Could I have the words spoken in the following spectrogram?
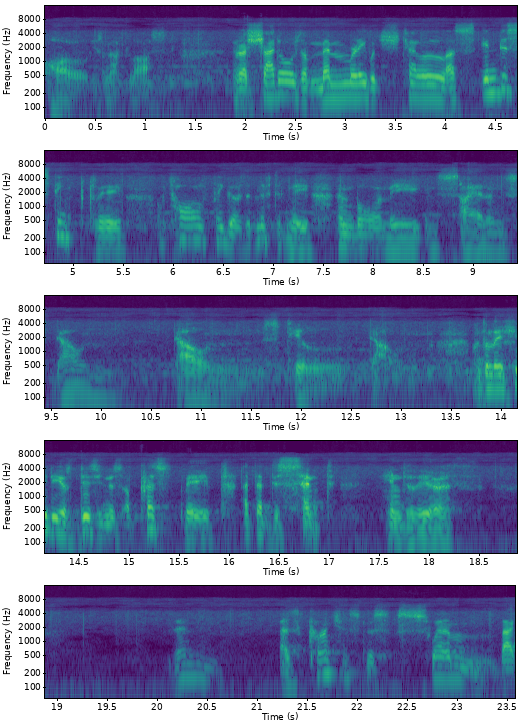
all is not lost. There are shadows of memory which tell us indistinctly of tall figures that lifted me and bore me in silence down, down, still down, until a hideous dizziness oppressed me at that descent into the earth. Then, as consciousness swam back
